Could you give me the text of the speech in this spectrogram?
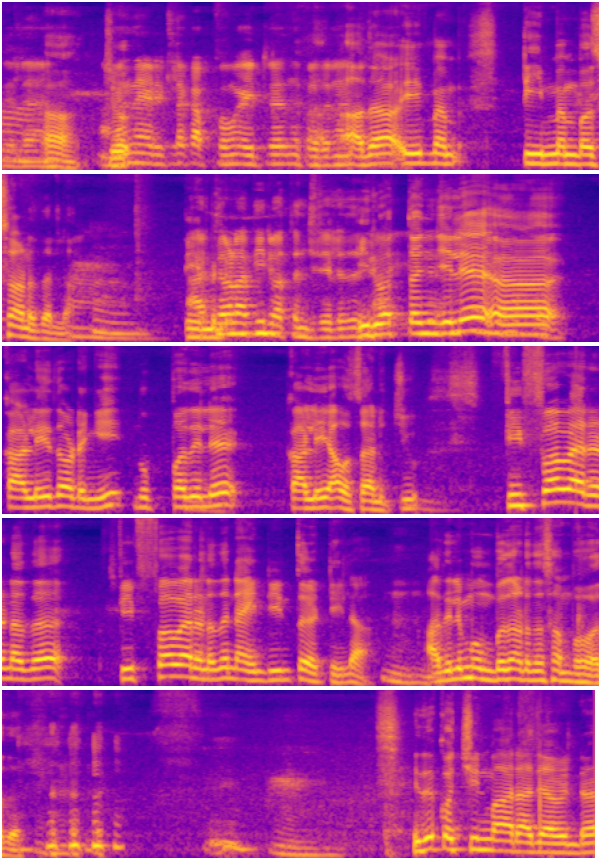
അത് ആ അത് ഈ ടീം മെമ്പേഴ്സാണ് ഇതെല്ലാം. ഇരുപത്തഞ്ചിൽ കളി തുടങ്ങി. മുപ്പതിൽ കളി അവസാനിച്ചു. ഫിഫ വരണത് ഫിഫ വരണത് നയന്റീൻ തേർട്ടിയിലാ അതിന് മുമ്പ് നടന്ന സംഭവം അത്. ഇത് കൊച്ചിൻ മഹാരാജാവിന്റെ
